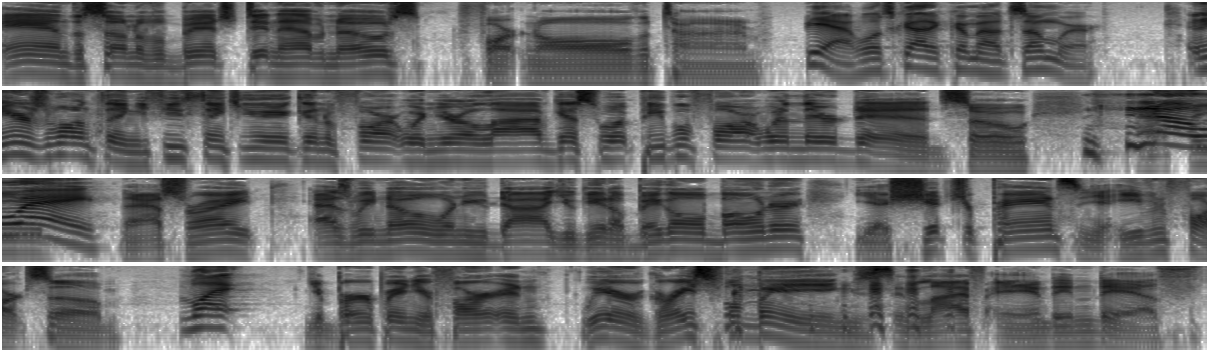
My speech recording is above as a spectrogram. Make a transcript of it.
And the son of a bitch didn't have a nose, farting all the time. Yeah, well, it's got to come out somewhere. And here's one thing if you think you ain't gonna fart when you're alive, guess what? People fart when they're dead. So, No after you- way. That's right. As we know, when you die, you get a big old boner, you shit your pants, and you even fart some. What? You're burping, you're farting. We are graceful beings in life and in death.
